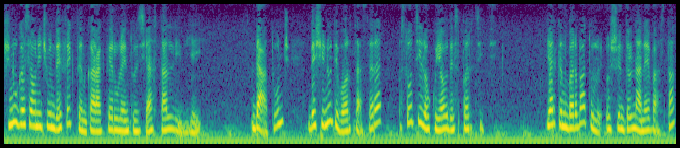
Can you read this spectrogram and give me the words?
și nu găseau niciun defect în caracterul entuziast al Lidiei. De atunci, deși nu divorțaseră, soții locuiau despărțiți. Iar când bărbatul își întâlnea nevasta,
